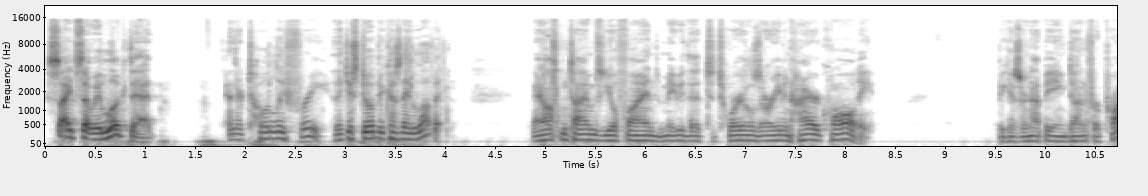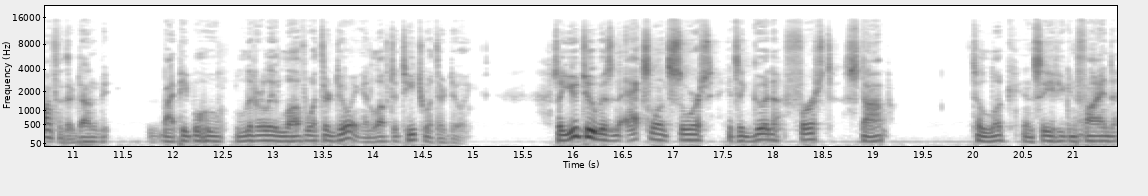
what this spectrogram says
sites that we looked at. And they're totally free. They just do it because they love it. And oftentimes you'll find maybe the tutorials are even higher quality because they're not being done for profit. They're done by people who literally love what they're doing and love to teach what they're doing. So YouTube is an excellent source. It's a good first stop to look and see if you can find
